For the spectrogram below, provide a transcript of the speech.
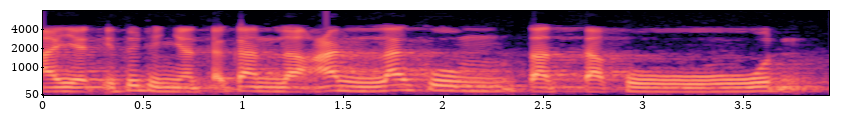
ayat itu dinyatakan la'allakum tattaqun.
